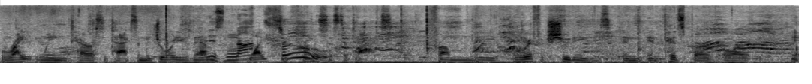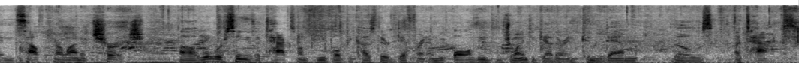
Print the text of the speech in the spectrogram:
right wing terrorist attacks. The majority of them It is not white true. supremacist attacks from the horrific shootings in, in Pittsburgh or in South Carolina church. Uh, what we're seeing is attacks on people because they're different, and we all need to join together and condemn those attacks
